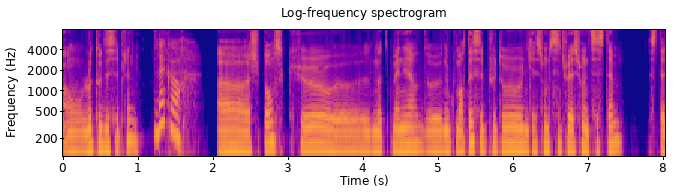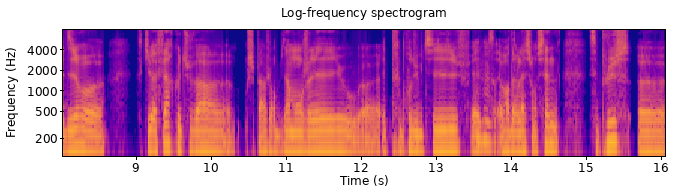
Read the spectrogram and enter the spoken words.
en l'autodiscipline. D'accord. Je pense que notre manière de nous comporter, c'est plutôt une question de situation et de système. C'est-à-dire ce qui va faire que tu vas, euh, je sais pas, genre bien manger ou euh, être très productif, être, Mhm. avoir des relations saines. C'est plus euh,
